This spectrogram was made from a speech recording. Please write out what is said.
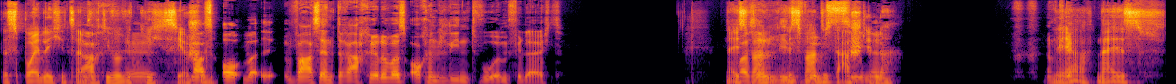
Das spoilere ich jetzt einfach, Ach, die war wirklich äh, sehr schön. War es ein Drache oder war es auch ein Lindwurm vielleicht? Na, es, waren, es waren die Darsteller. Okay. Ja, nein, es,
